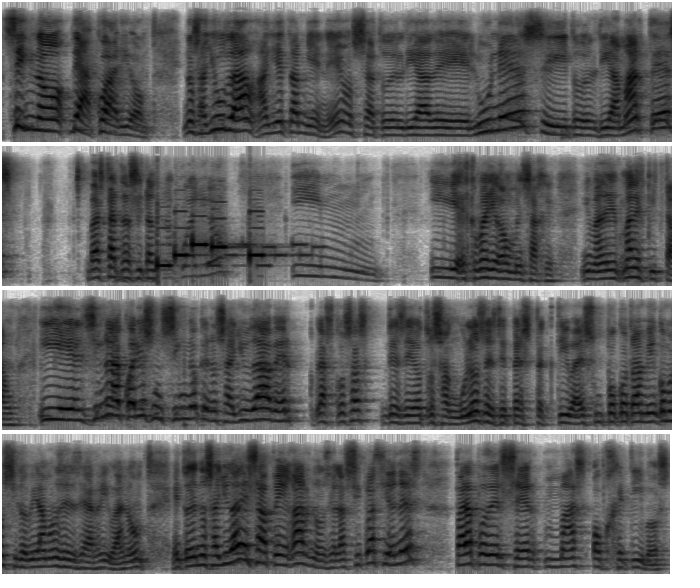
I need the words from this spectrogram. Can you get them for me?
signo de Acuario. Nos ayuda, ayer también, ¿eh? o sea, todo el día de lunes y todo el día martes va a estar transitando en Acuario y, y es que me ha llegado un mensaje y me ha, despistado. Y el signo de Acuario es un signo que nos ayuda a ver las cosas desde otros ángulos, desde perspectiva. Es un poco también como si lo viéramos desde arriba, ¿no? Entonces nos ayuda a desapegarnos de las situaciones para poder ser más objetivos.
